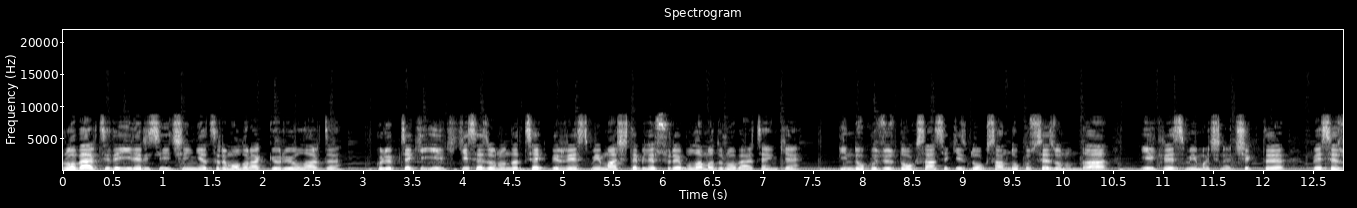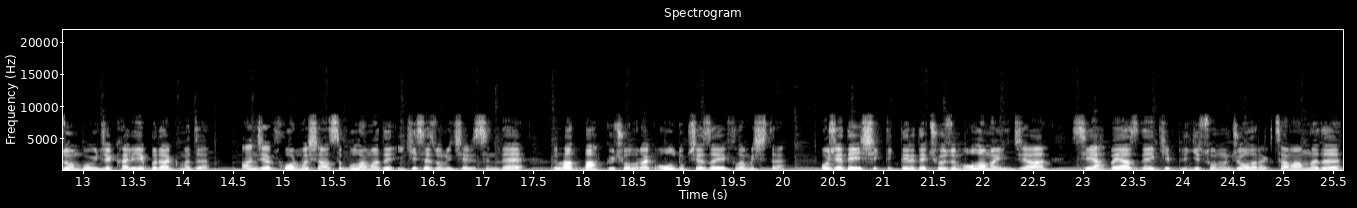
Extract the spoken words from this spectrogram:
Robert'i de ilerisi için yatırım olarak görüyorlardı. Kulüpteki ilk iki sezonunda tek bir resmi maçta bile süre bulamadı Robert Enke. 1998-99 sezonunda ilk resmi maçına çıktı ve sezon boyunca kaleyi bırakmadı. Ancak forma şansı bulamadığı iki sezon içerisinde Gladbach güç olarak oldukça zayıflamıştı. Hoca değişiklikleri de çözüm olamayınca siyah beyazlı ekip ligi sonuncu olarak tamamladı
